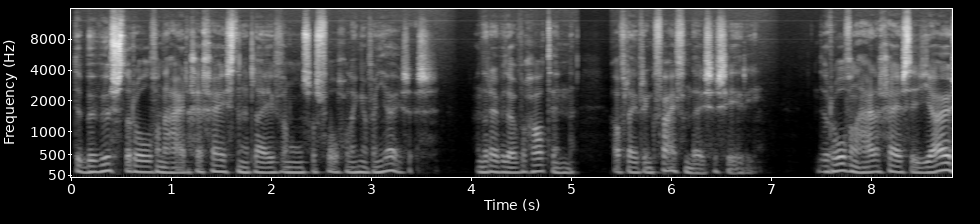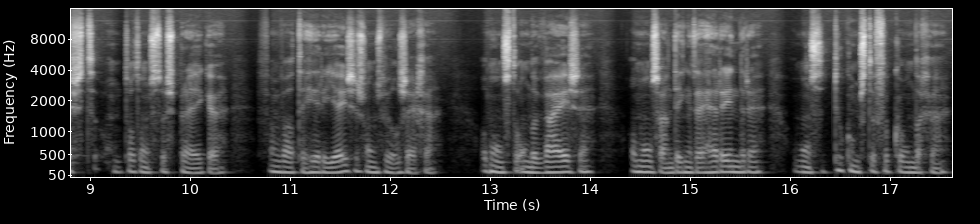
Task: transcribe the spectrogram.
de bewuste rol van de Heilige Geest in het leven van ons als volgelingen van Jezus. En daar hebben we het over gehad in aflevering 5 van deze serie. De rol van de Heilige Geest is juist om tot ons te spreken van wat de Heer Jezus ons wil zeggen. Om ons te onderwijzen, om ons aan dingen te herinneren, om ons de toekomst te verkondigen.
